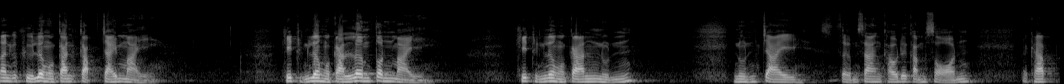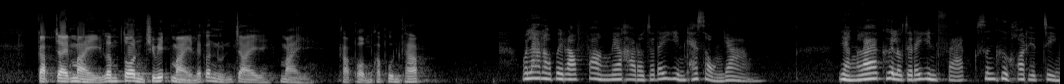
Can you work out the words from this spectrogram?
นั่นก็คือเรื่องของการกลับใจใหม่ คิดถึงเรื่องของการเริ่มต้นใหม่ คิดถึงเรื่องของการหนุน หนุนใจเสริมสร้างเขาด้วยคำสอนนะครับกลับใจใหม่เริ่มต้นชีวิตใหม่ แล้วก็หนุนใจใหม่ครับผมขอบคุณครับ เวลาเราไปรับฟังเนี่ยค่ะเราจะได้ยินแค่สองอย่าง อย่างแรกคือเราจะได้ยินแฟกต์ซึ่งคือข้อเท็จจริง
